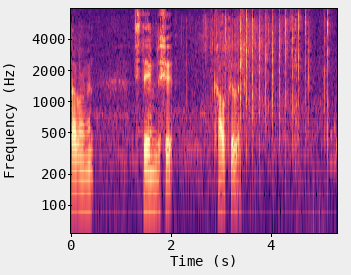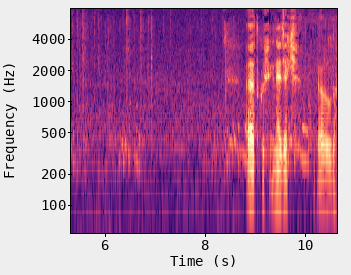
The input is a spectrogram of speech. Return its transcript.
Tamamen isteğim dışı kalkıyorlar. Evet kuş inecek. Yoruldu.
